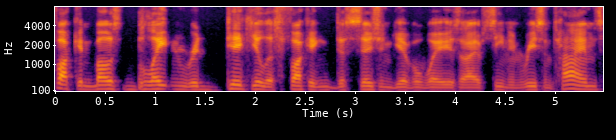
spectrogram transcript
fucking most blatant, ridiculous fucking decision giveaways that I've seen in recent times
